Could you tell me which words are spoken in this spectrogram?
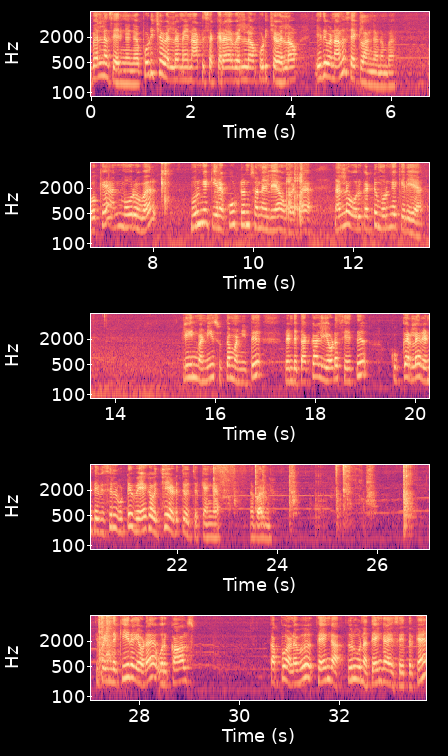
வெல்லம் சேருங்கங்க. பிடிச்ச வெல்லமே நாட்டு சர்க்கரை வெல்லம் பிடிச்ச வெல்லம் எது வேணாலும் சேர்க்கலாங்க நம்ம. ஓகே அண்ட் மோரோவர் முருங்கைக்கீரை கூட்டுன்னு சொன்னேன் இல்லையா உங்கள்கிட்ட? நல்ல ஒரு கட்டு முருங்கைக்கீரையை க்ளீன் பண்ணி சுத்தம் பண்ணிவிட்டு ரெண்டு தக்காளியோடு சேர்த்து குக்கரில் ரெண்டு விசில் விட்டு வேக வச்சு எடுத்து வச்சுருக்கேங்க. இதை பாருங்கள் இப்போ இந்த கீரையோட ஒரு கால் கப்பு அளவு தேங்காய் துருவின தேங்காயை சேர்த்துருக்கேன்.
